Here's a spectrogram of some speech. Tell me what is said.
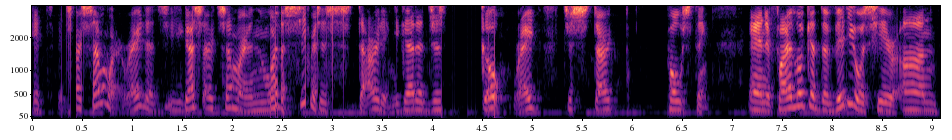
it, it starts somewhere right? It's, you got to start somewhere and one of the secrets is starting. You got to just go right? Just start posting. And if I look at the videos here on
